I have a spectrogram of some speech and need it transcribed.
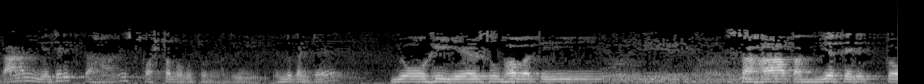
ప్రాణం వ్యతిరిక్త అని స్పష్టమవుతున్నది. ఎందుకంటే యోహి ఏషు భవతి సహా తద్వ్యతిరిక్తో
